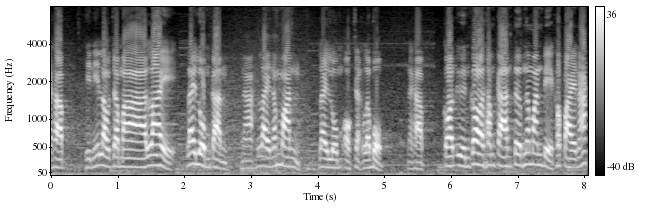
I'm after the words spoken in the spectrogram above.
นะครับ ทีนี้เราจะมาไล่ไล่ลมกันนะไล่น้ำมันไล่ลมออกจากระบบนะครับก่อนอื่นก็ทำการเติมน้ำมันเบรกเข้าไปนะ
